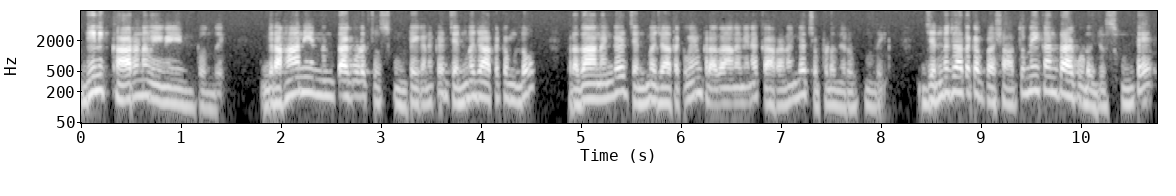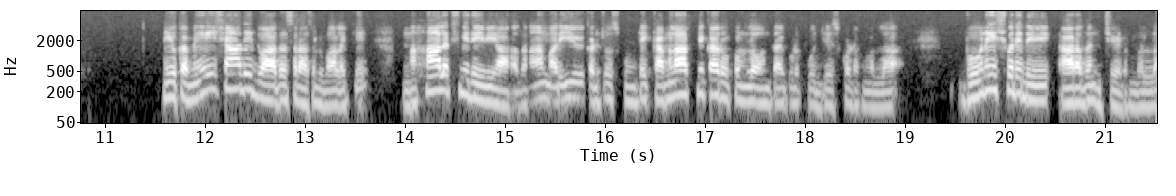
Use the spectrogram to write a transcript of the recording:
దీనికి కారణం ఏమి ఉంటుంది? గ్రహాన్ని అంతా కూడా చూసుకుంటే కనుక జన్మజాతకంలో ప్రధానంగా జన్మజాతకమే ప్రధానమైన కారణంగా చెప్పడం జరుగుతుంది. జన్మజాతక ప్రశాత్తు మీకంతా కూడా చూసుకుంటే ఈ యొక్క మేషాది ద్వాదశ రాశుల వాళ్ళకి మహాలక్ష్మీదేవి ఆరాధన మరియు ఇక్కడ చూసుకుంటే కమలాత్మిక రూపంలో అంతా కూడా పూజ చేసుకోవడం వల్ల భువనేశ్వరి దేవి ఆరాధన చేయడం వల్ల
